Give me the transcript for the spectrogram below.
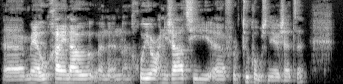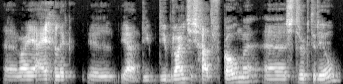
Maar ja, hoe ga je nou een, een goede organisatie voor de toekomst neerzetten? Waar je eigenlijk ja, die, die brandjes gaat voorkomen, structureel.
